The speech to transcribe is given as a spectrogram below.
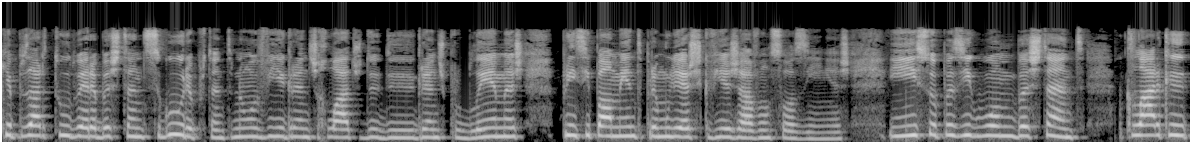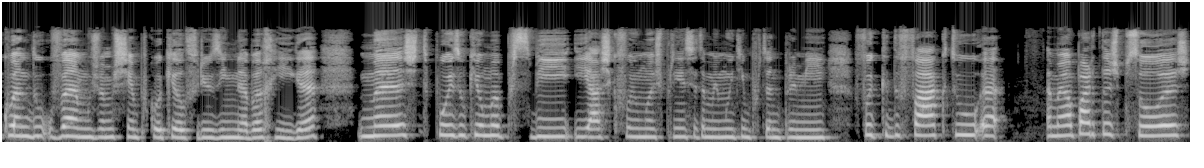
que apesar de tudo era bastante segura, portanto não havia grandes relatos de, de grandes problemas, principalmente para mulheres que viajavam sozinhas. E isso apaziguou-me bastante. Claro que quando vamos, vamos sempre com aquele friozinho na barriga, mas depois o que eu me apercebi, e acho que foi uma experiência também muito importante para mim, foi que de facto a maior parte das pessoas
